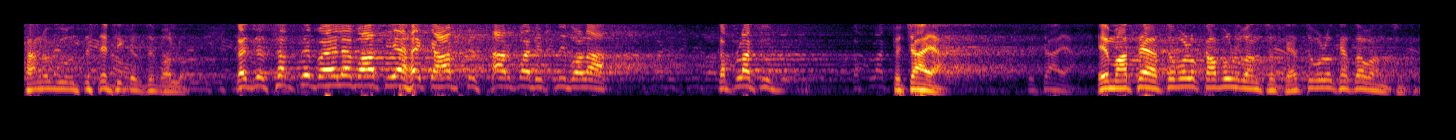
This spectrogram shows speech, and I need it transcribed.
থানবী বলতেছে, ঠিক আছে, বলো। कहते सबसे पहला बात यह है कि आपके सर पर इतनी बड़ा कपड़ा क्यों পেঁচায়া এ মাথায় এত বড় কাবুল বাঁধছো কে? এত বড় খেতা বাঁধছো কে?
